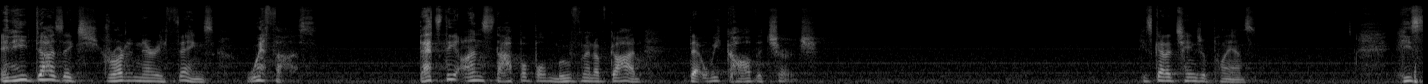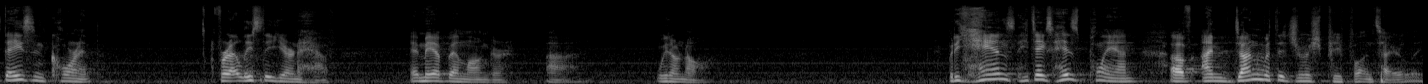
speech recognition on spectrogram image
And he does extraordinary things with us. That's the unstoppable movement of God that we call the church. He's got a change of plans. He stays in Corinth for at least a year and a half. It may have been longer. Uh, we don't know. But he hands, he takes his plan of, I'm done with the Jewish people entirely.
